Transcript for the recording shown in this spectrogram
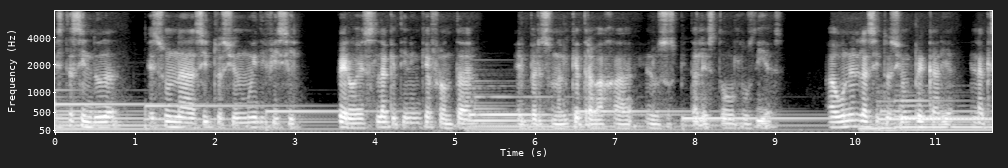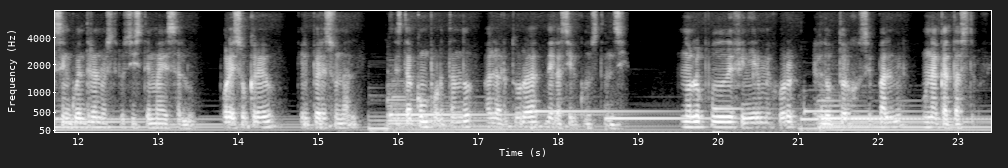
Esta sin duda es una situación muy difícil, pero es la que tienen que afrontar el personal que trabaja en los hospitales todos los días, aún en la situación precaria en la que se encuentra nuestro sistema de salud. Por eso creo que el personal se está comportando a la altura de la circunstancia no lo pudo definir mejor el doctor José Palmer, una catástrofe.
